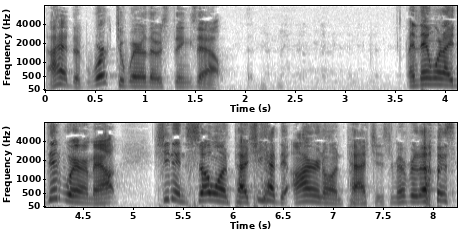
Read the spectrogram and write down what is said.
I had to work to wear those things out. And then when I did wear them out, she didn't sew on patches. She had the iron on patches. Remember those?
